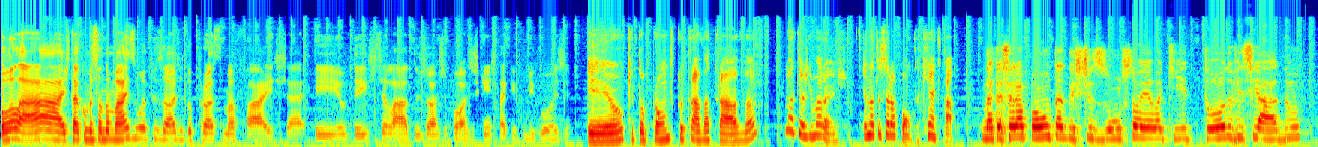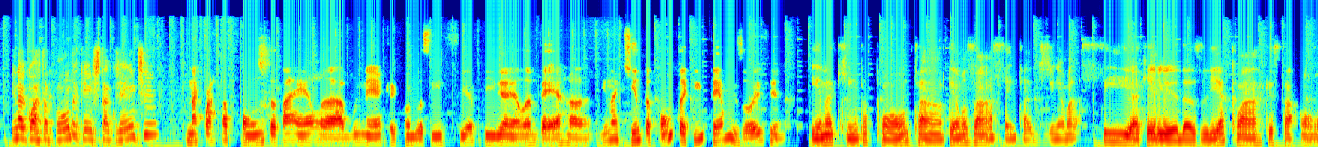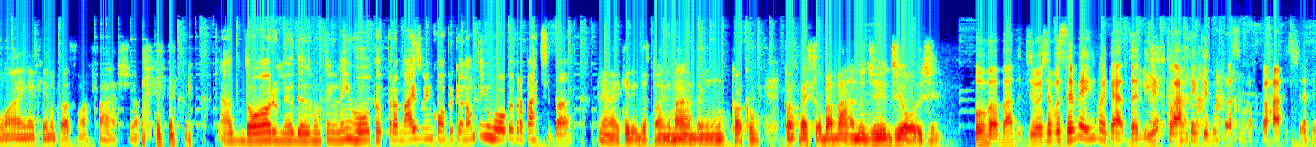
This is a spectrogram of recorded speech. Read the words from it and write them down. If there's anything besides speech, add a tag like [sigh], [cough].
Olá, está começando mais um episódio do Próxima Faixa. Eu, deste lado, Jorge Borges, quem está aqui comigo hoje? Eu, que tô pronto pro trava-trava, Matheus Guimarães. E na terceira ponta, quem é que tá? Na terceira ponta deste Zoom estou eu aqui, todo viciado. E na quarta ponta, quem está com a gente? Na quarta ponta tá ela, a boneca, quando você enfia a pilha, ela berra. E na quinta ponta, quem temos hoje? E na quinta ponta, temos a sentadinha macia, queridas. Lia Clark está online aqui no Próxima Faixa. [laughs] Adoro, meu Deus, eu não tenho nem roupa para mais um encontro que eu não tenho roupa para participar. Ai, querida, tô animada, hein? Qual que, qual que vai ser o babado de, de hoje? O babado de hoje é você mesma, gata. Lia Clark aqui no Próxima [laughs] Faixa.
